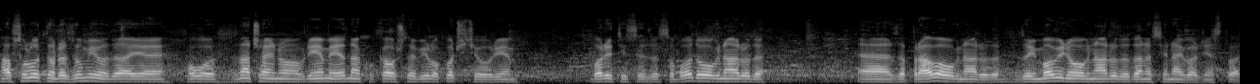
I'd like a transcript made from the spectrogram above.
apsolutno razumiju da je ovo značajno vrijeme jednako kao što je bilo Kočićevo vrijeme. Boriti se za slobodu ovog naroda, za prava ovog naroda, za imovinu ovog naroda danas je najvažnija stvar.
